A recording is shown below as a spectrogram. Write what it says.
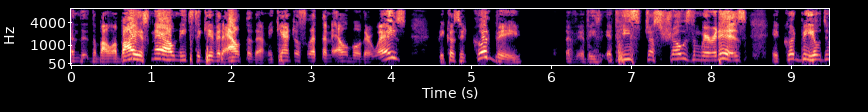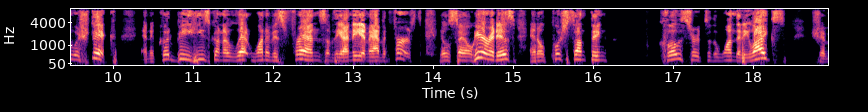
And the, the now needs to give it out to them. He can't just let them elbow their ways because it could be if, if he's if he just shows them where it is, it could be he'll do a shtick, and it could be he's going to let one of his friends of the aniyim have it first. He'll say, "Oh, here it is," and he'll push something closer to the one that he likes, and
